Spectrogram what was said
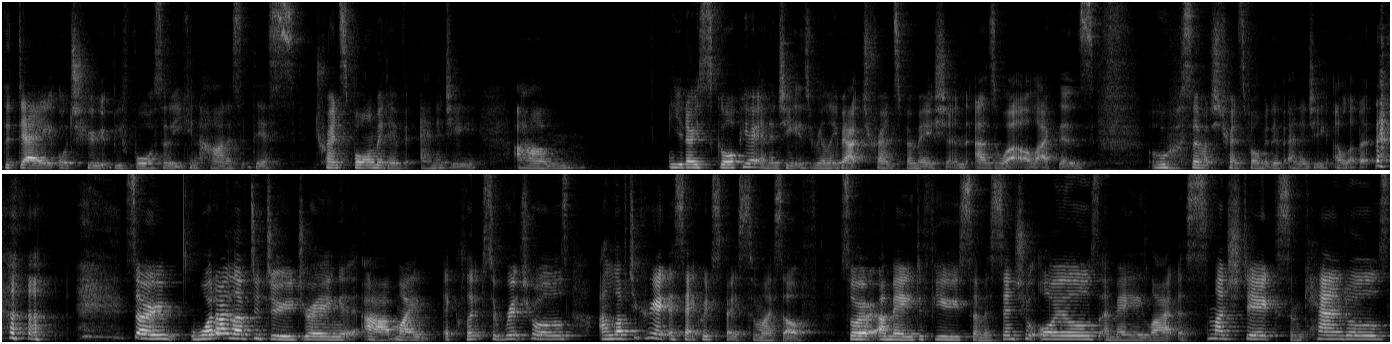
the day or two before so that you can harness this transformative energy. Um, you know, Scorpio energy is really about transformation as well. Like there's oh so much transformative energy. I love it. so what I love to do during uh, my eclipse rituals, I love to create a sacred space for myself. So I may diffuse some essential oils. I may light a smudge stick, some candles.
